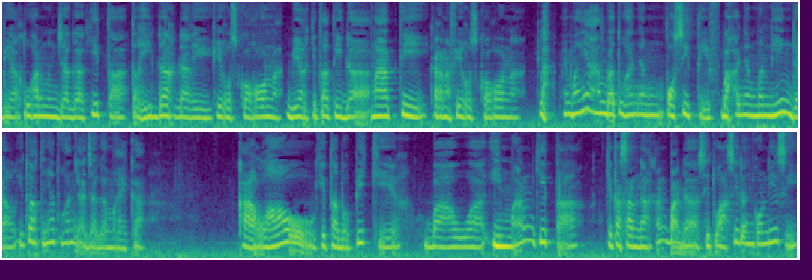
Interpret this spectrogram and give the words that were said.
biar Tuhan menjaga kita terhindar dari virus corona biar kita tidak mati karena virus corona. Lah memangnya hamba Tuhan yang positif bahkan yang meninggal itu artinya Tuhan nggak jaga mereka? Kalau kita berpikir bahwa iman kita kita sandarkan pada situasi dan kondisi.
